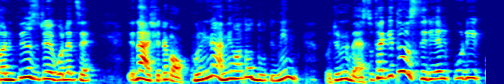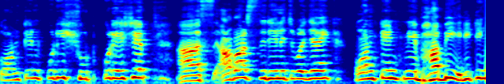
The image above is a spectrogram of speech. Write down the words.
কনফিউজড হয়ে বলেছে যে না, সেটা কখনই না, আমি হয়তো দু তিন দিন প্রচণ্ড ব্যস্ত থাকি তো সিরিয়াল করি কন্টেন্ট করি শ্যুট করে এসে আবার সিরিয়ালে চলে যাই কন্টেন্ট নিয়ে ভাবি এডিটিং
